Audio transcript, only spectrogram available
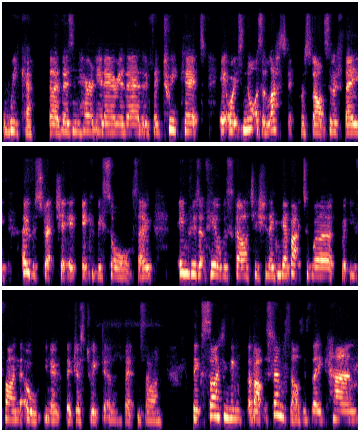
weaker uh, there's inherently an area there that if they tweak it, it or it's not as elastic for a start. So if they overstretch it, it, it could be sore. So injuries that heal with scar tissue, they can go back to work, but you find that, oh, you know, they've just tweaked it a little bit and so on. The exciting thing about the stem cells is they can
